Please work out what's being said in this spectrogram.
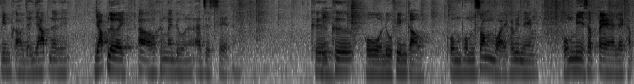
ฟิล์มเก่าจะยับเลยพี่ยับเลยเอาเอาขึ้นมาดูนะอาจจะเศษนะ คือนี่ คือโอ้ดูฟิล์มเก่า ผมผมซ่อมบ่อยครับพี่เนม ผมมีสเปร์เลยครับ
